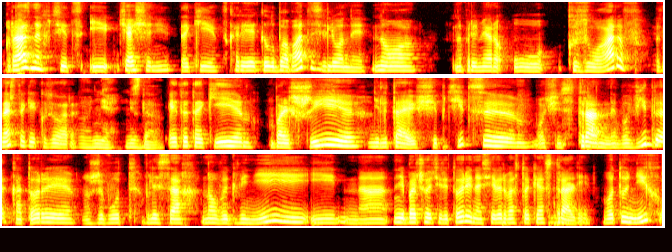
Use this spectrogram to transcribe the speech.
разных птиц, и чаще они такие скорее голубовато-зеленые, но Например, у казуаров, знаешь такие казуары? Э, Не, не знаю. Это такие большие нелетающие птицы, очень странного вида, которые живут в лесах Новой Гвинеи и на небольшой территории на северо-востоке Австралии. Вот у них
